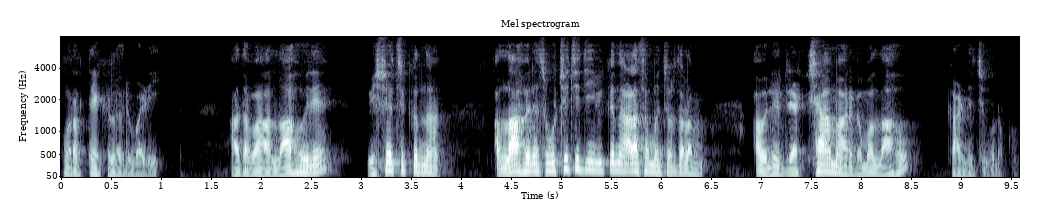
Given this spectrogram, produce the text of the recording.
പുറത്തേക്കുള്ള ഒരു വഴി. അഥവാ അള്ളാഹുവിനെ വിശ്വസിക്കുന്ന അള്ളാഹുവിനെ സൂക്ഷിച്ച് ജീവിക്കുന്ന ആളെ സംബന്ധിച്ചിടത്തോളം അവനൊരു രക്ഷാമാർഗം അള്ളാഹു കാണിച്ചു കൊടുക്കും.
